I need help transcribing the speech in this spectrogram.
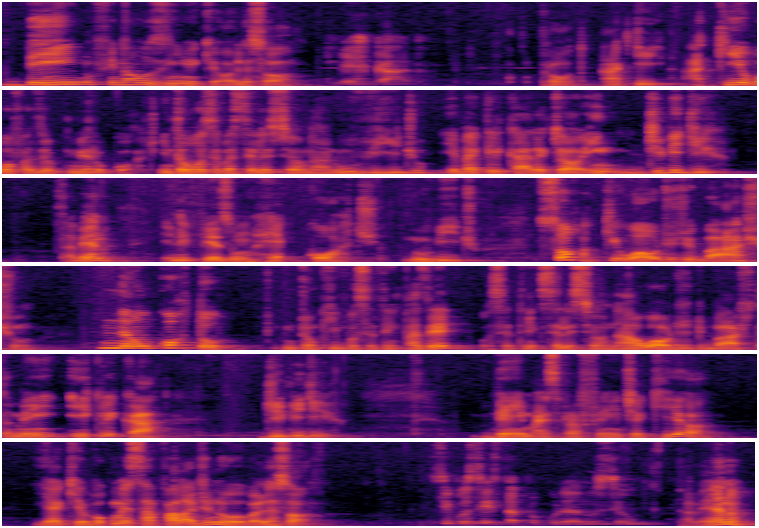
bem no finalzinho aqui, ó, olha só. Mercado. Pronto, aqui. Aqui eu vou fazer o primeiro corte. Então você vai selecionar o vídeo e vai clicar aqui ó, em dividir. Tá vendo? Ele fez um recorte no vídeo. Só que o áudio de baixo não cortou. Então o que você tem que fazer? Você tem que selecionar o áudio de baixo também e clicar dividir. Bem mais para frente aqui, ó. E aqui eu vou começar a falar de novo, olha só. Se você está procurando o seu... Tá vendo?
